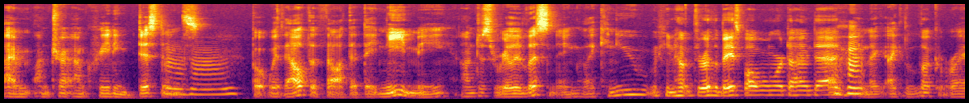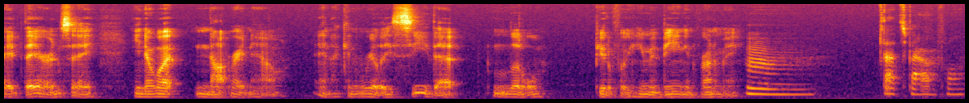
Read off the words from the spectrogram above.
I'm I'm trying I'm creating distance. Mm-hmm. But without the thought that they need me, I'm just really listening. Like, can you, you know, throw the baseball one more time, Dad? Mm-hmm. And I, I can look right there and say, you know what, not right now. And I can really see that little beautiful human being in front of me. Mm. That's powerful.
